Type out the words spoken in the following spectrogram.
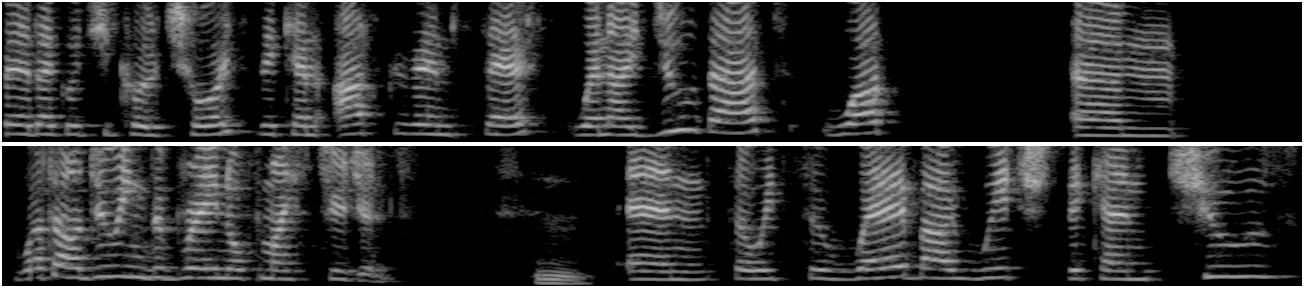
pedagogical choice, they can ask themselves, when I do that, what, um, what are doing the brain of my students? Mm. And so it's a way by which they can choose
